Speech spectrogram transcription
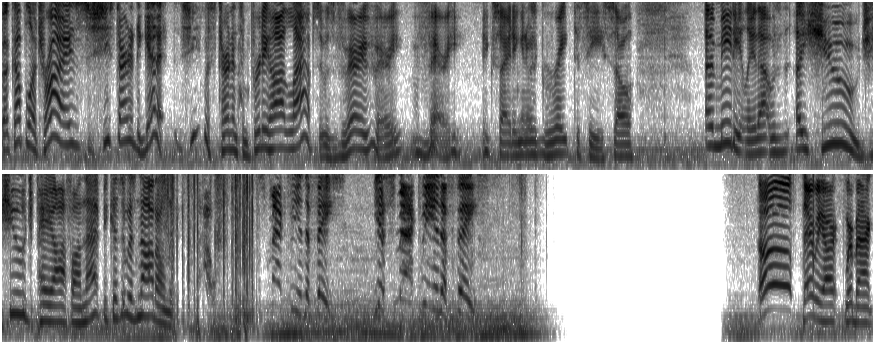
a couple of tries, she started to get it. She was turning some pretty hot laps. It was very, very, very exciting, and it was great to see. So immediately, that was a huge, huge payoff on that because it was not only. Ow! Smack me in the face! You smacked me in the face! Oh, there we are. We're back.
